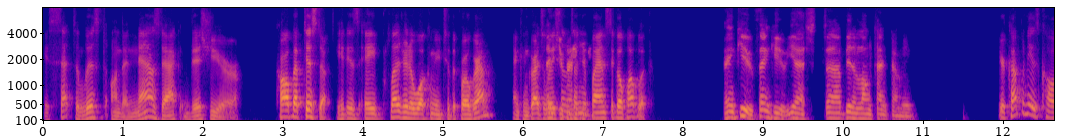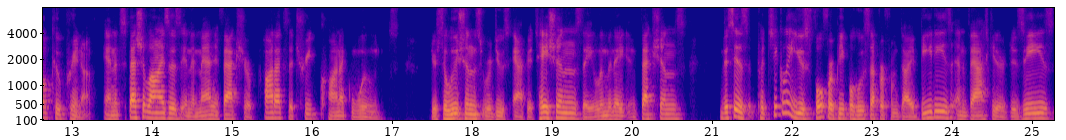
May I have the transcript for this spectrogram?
is set to list on the NASDAQ this year. Carl Baptista, it is a pleasure to welcome you to the program and congratulations you, on your plans to go public. Thank you. Thank you. Yes, it's uh, been a long time coming. Your company is called Cuprina, and it specializes in the manufacture of products that treat chronic wounds. Your solutions reduce amputations, they eliminate infections. This is particularly useful for people who suffer from diabetes and vascular disease,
